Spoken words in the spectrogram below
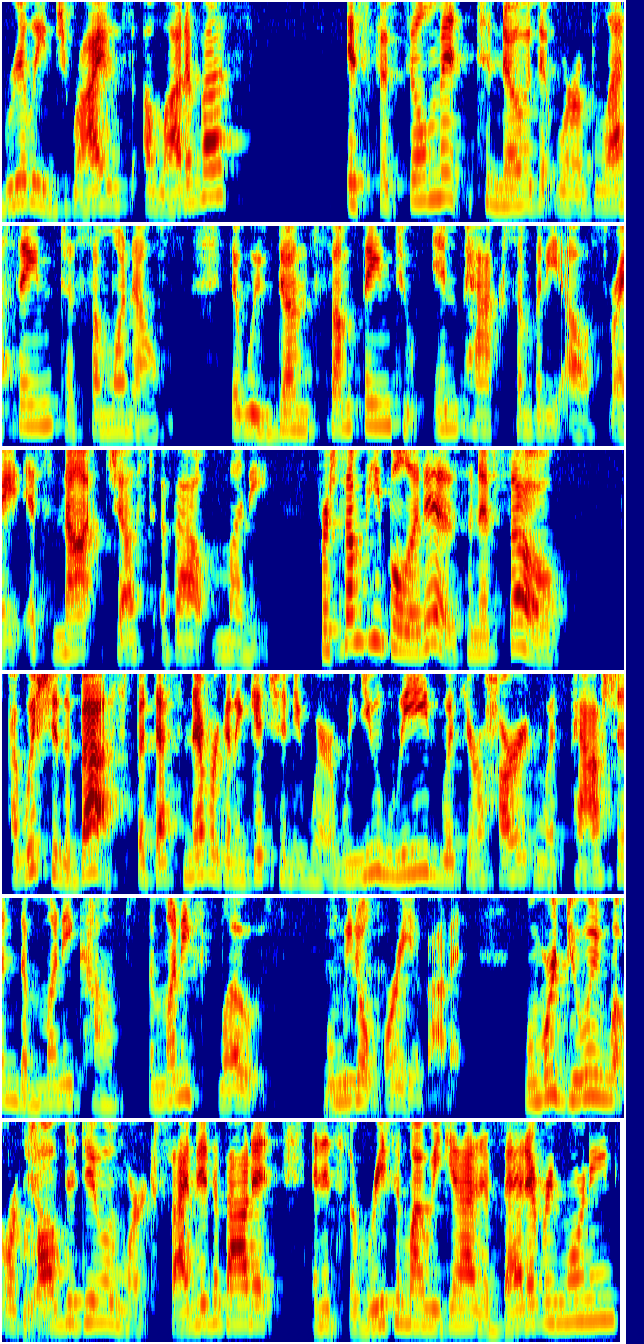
really drives a lot of us is fulfillment to know that we're a blessing to someone else, that we've done something to impact somebody else, right? It's not just about money. For some people, it is. And if so, I wish you the best, but that's never going to get you anywhere. When you lead with your heart and with passion, the money comes, the money flows when we don't mm-hmm. worry about it. When we're doing what we're yeah. called to do and we're excited about it, and it's the reason why we get out of bed every morning,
